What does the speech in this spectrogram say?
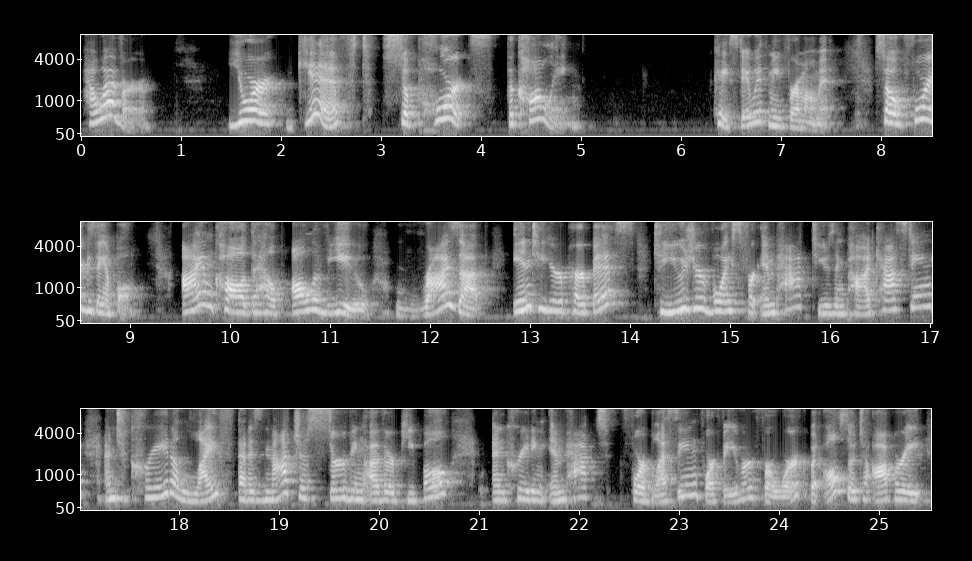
However, your gift supports the calling. Okay, stay with me for a moment. So, for example, I am called to help all of you rise up into your purpose, to use your voice for impact using podcasting, and to create a life that is not just serving other people and creating impact for blessing, for favor, for work, but also to operate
